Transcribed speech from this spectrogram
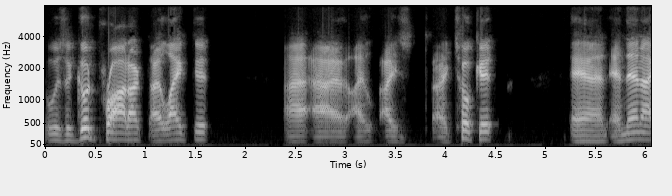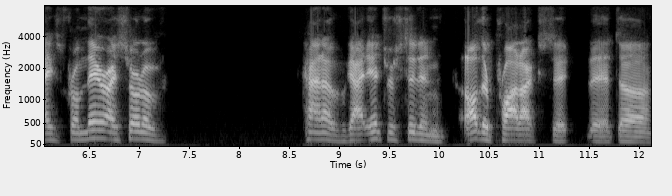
It was a good product. I liked it. I I I I took it, and and then I from there I sort of kind of got interested in other products that that uh,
